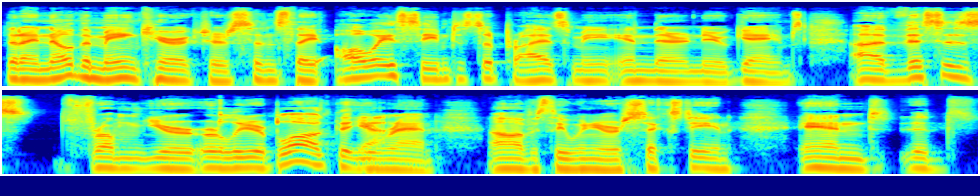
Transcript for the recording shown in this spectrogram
that I know the main characters since they always seem to surprise me in their new games. Uh, this is from your earlier blog that Yeah. you ran, obviously when you were 16, and it's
